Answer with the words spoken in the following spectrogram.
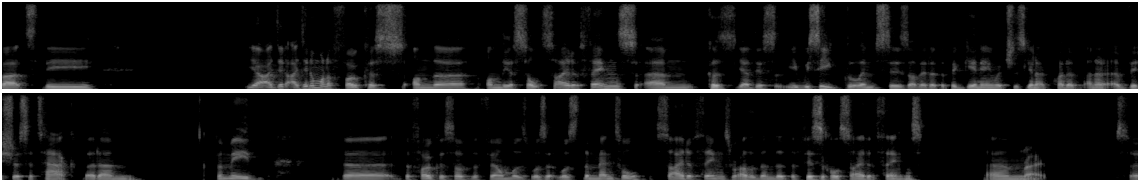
but the yeah, I did. I didn't want to focus on the on the assault side of things, um, because yeah, this we see glimpses of it at the beginning, which is you know quite a a, a vicious attack. But um, for me, the the focus of the film was was it was the mental side of things rather than the the physical side of things. Um, Right. So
